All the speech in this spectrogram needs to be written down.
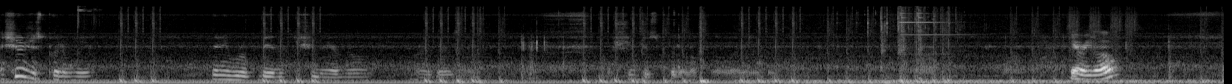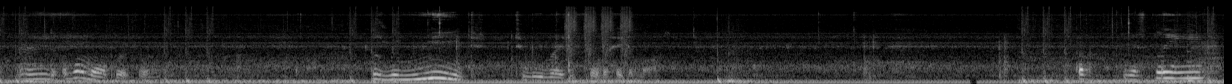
I should have just put him here. Then he would have been shooting everyone. I should just put him up there. We go. And one more him. Because we need to be ready for the hidden boss. Oh, yes, please.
